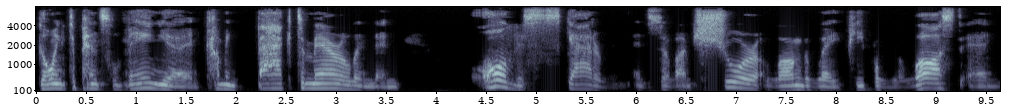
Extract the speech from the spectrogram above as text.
going to Pennsylvania and coming back to Maryland and all this scattering. And so I'm sure along the way people were lost and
